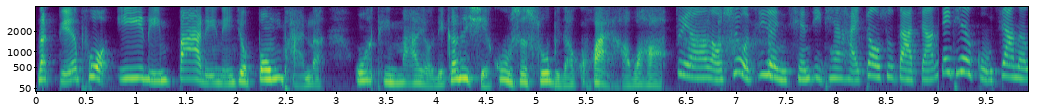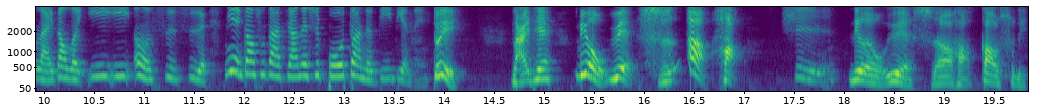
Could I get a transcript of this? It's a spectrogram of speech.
那跌破一零八零零就崩盘了，我的妈哟！你刚才写故事书比较快，好不好？对啊，老师，我记得你前几天还告诉大家，那天的股价呢来到了一一二四四，你也告诉大家那是波段的低点呢。对，哪一天？六月十二号。是。六月十二号，告诉你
